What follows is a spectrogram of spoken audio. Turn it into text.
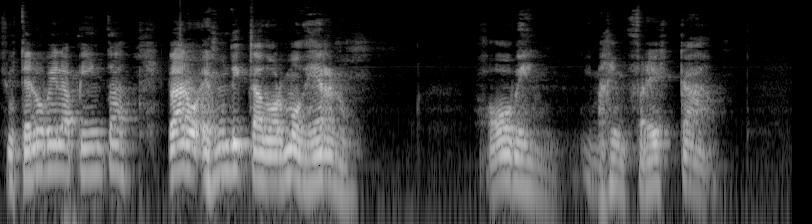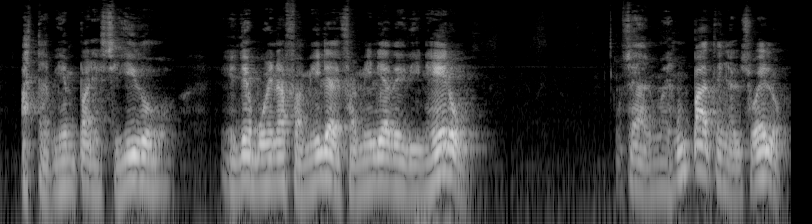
Si usted lo ve la pinta, claro, es un dictador moderno. Joven, imagen fresca, hasta bien parecido. Es de buena familia, de familia de dinero. O sea, no es un pate en el suelo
